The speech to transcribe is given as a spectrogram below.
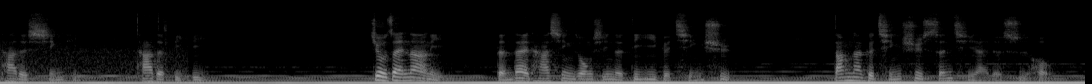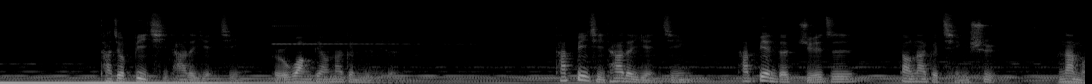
她的形体、她的比例、就在那里等待他性中心的第一个情绪。当那个情绪升起来的时候，他就闭起他的眼睛，而忘掉那个女人。他闭起他的眼睛，他变得觉知到那个情绪，那么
